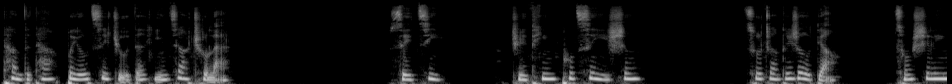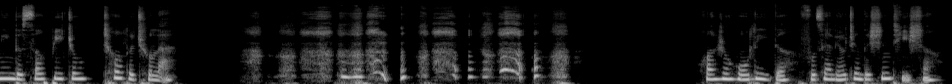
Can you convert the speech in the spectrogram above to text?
烫得她不由自主的吟叫出来。随即，只听“噗呲”一声，粗壮的肉屌从湿淋淋的骚逼中抽了出来。黄蓉无力的伏在刘正的身体上，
